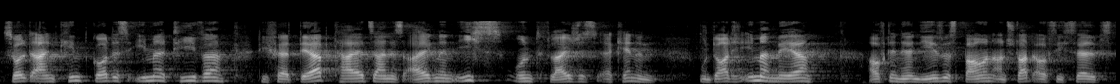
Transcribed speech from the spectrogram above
sollte ein Kind Gottes immer tiefer die Verderbtheit seines eigenen Ichs und Fleisches erkennen und dadurch immer mehr auf den Herrn Jesus bauen, anstatt auf sich selbst.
